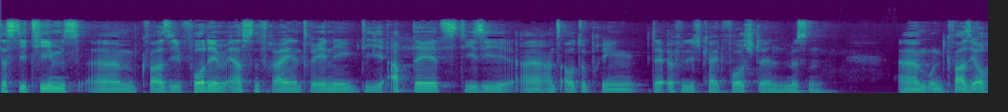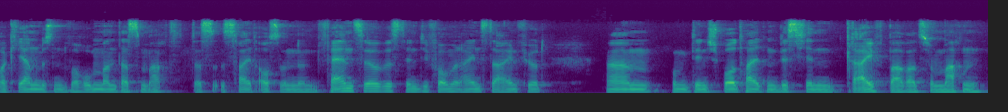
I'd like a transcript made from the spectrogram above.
dass die Teams ähm, quasi vor dem ersten freien Training die Updates, die sie äh, ans Auto bringen, der Öffentlichkeit vorstellen müssen ähm, und quasi auch erklären müssen, warum man das macht. Das ist halt auch so ein Fanservice, den die Formel 1 da einführt, ähm, um den Sport halt ein bisschen greifbarer zu machen.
